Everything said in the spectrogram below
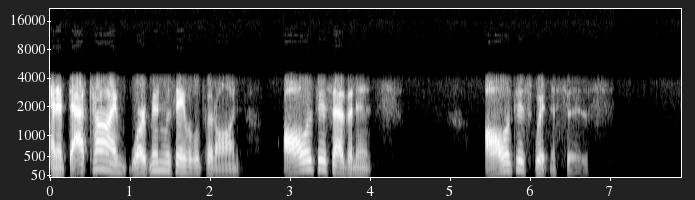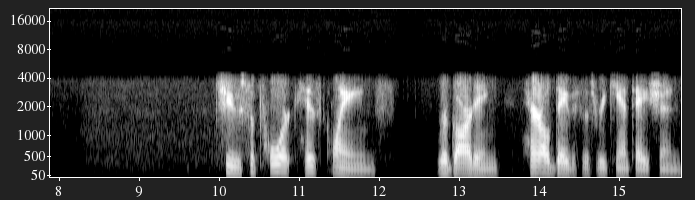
And at that time, Workman was able to put on all of his evidence, all of his witnesses to support his claims regarding Harold Davis's recantation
